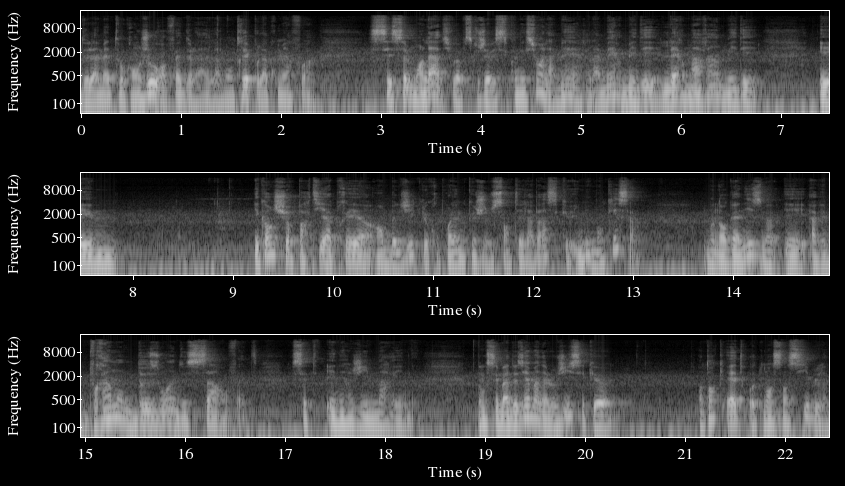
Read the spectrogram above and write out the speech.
de la mettre au grand jour en fait, de la, la montrer pour la première fois. C'est seulement là, tu vois, parce que j'avais cette connexion à la mer. La mer m'aidait, l'air marin m'aidait. Et et quand je suis reparti après en Belgique, le gros problème que je sentais là-bas, c'est qu'il me manquait ça. Mon organisme avait vraiment besoin de ça, en fait, cette énergie marine. Donc c'est ma deuxième analogie, c'est que en tant qu'être hautement sensible,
